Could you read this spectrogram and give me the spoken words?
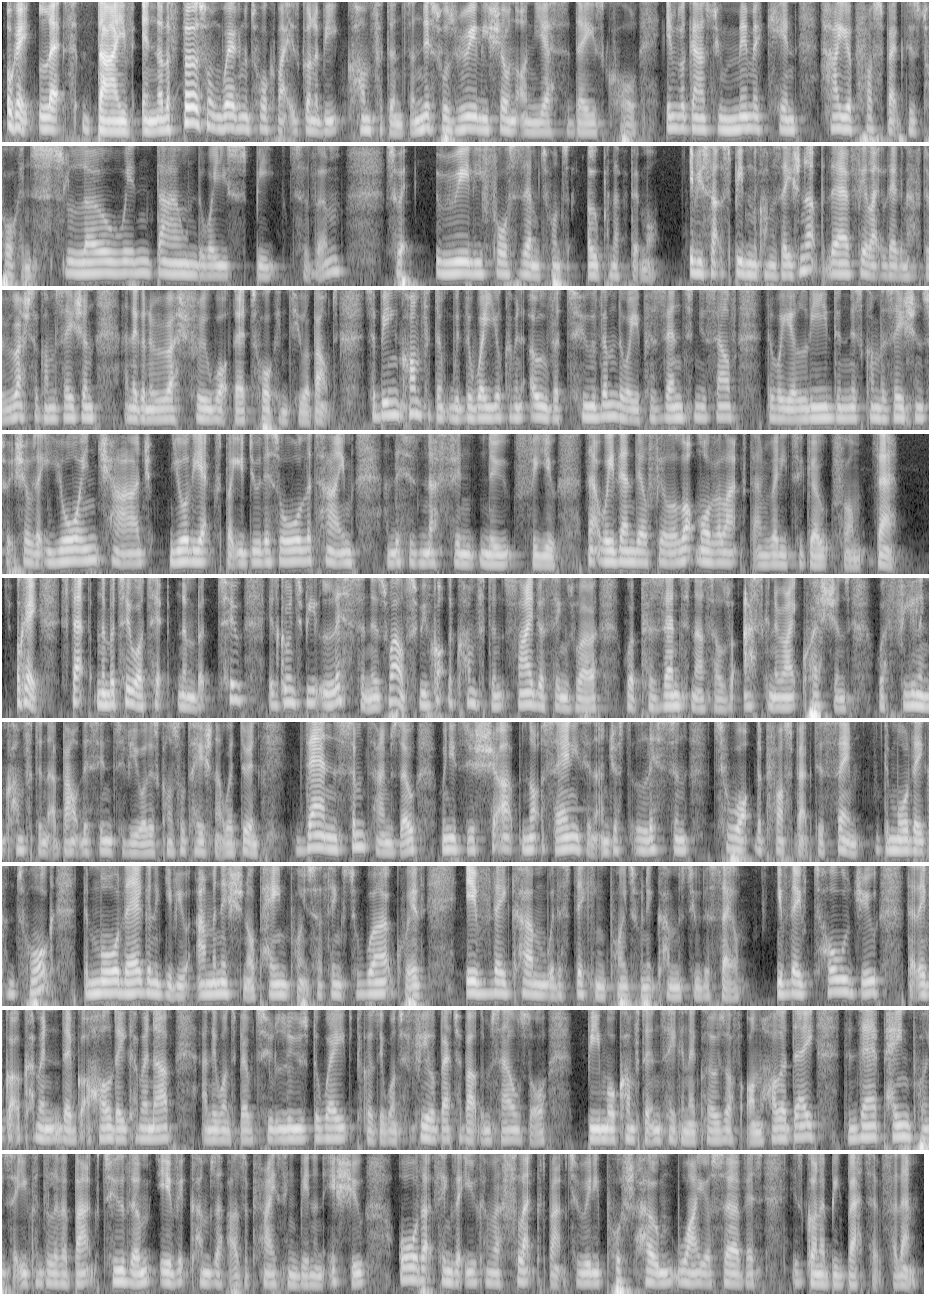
Okay, let's dive in. Now, the first one we're going to talk about is going to be confidence, and this was really shown on yesterday's call in regards to mimicking how your prospect is talking, slowing down the way you speak to them, so it really forces them to want to open up a bit more if you start speeding the conversation up, they feel like they're going to have to rush the conversation and they're going to rush through what they're talking to you about. So being confident with the way you're coming over to them, the way you're presenting yourself, the way you're leading this conversation, so it shows that you're in charge, you're the expert, you do this all the time, and this is nothing new for you. That way, then they'll feel a lot more relaxed and ready to go from there. Okay, step number two or tip number two is going to be listen as well. So we've got the confidence side of things where we're presenting ourselves, we're asking the right questions, we're feeling confident about this interview or this consultation that we're doing. Then sometimes though, we need to just shut up, not say anything, and just listen to what the prospect is saying. The more they can talk, the more they're going to give you ammunition or pain points or things to work with if they come with a sticking point when it comes to the sale if they've told you that they've got to come in, they've got a holiday coming up, and they want to be able to lose the weight because they want to feel better about themselves or be more confident in taking their clothes off on holiday, then they're pain points that you can deliver back to them if it comes up as a pricing being an issue, or that things that you can reflect back to really push home why your service is going to be better for them.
